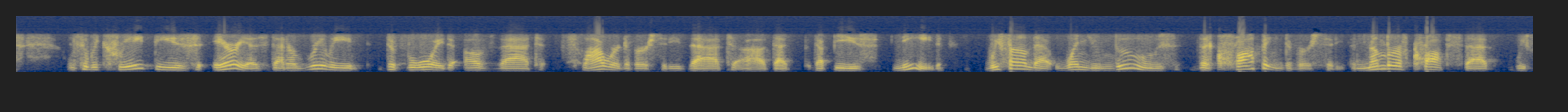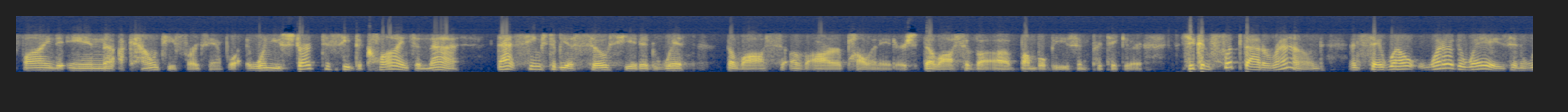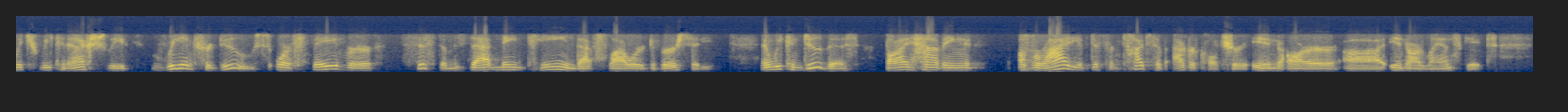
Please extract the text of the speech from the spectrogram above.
And so we create these areas that are really devoid of that flower diversity that, uh, that, that bees need we found that when you lose the cropping diversity, the number of crops that we find in a county, for example, when you start to see declines in that, that seems to be associated with the loss of our pollinators, the loss of uh, bumblebees in particular. So you can flip that around and say, well, what are the ways in which we can actually reintroduce or favor systems that maintain that flower diversity? And we can do this by having a variety of different types of agriculture in our uh, in our landscapes.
